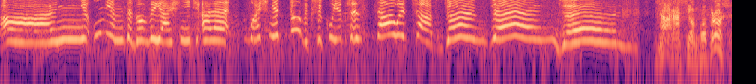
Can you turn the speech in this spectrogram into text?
A, nie umiem tego wyjaśnić, ale właśnie to wykrzykuje przez cały czas. Jen, Jen, Jen. Zaraz ją poproszę.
